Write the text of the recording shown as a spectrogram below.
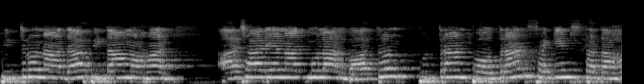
पितृनादा पितामहान् आचार्यनात्मुलान् भातॄन् पुत्रान् पौत्रान् सखींस्ततः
